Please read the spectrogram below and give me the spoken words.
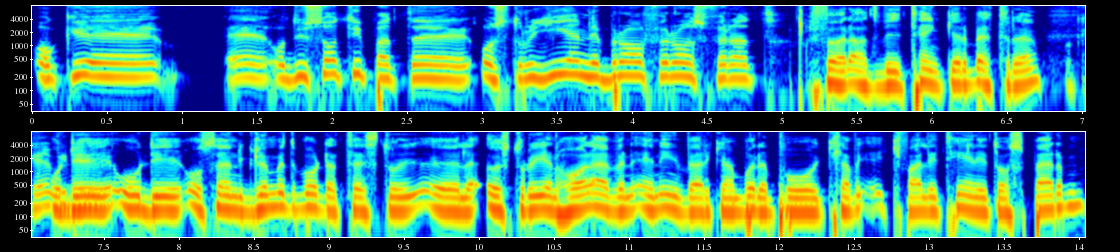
och, eh, eh, och du sa typ att eh, östrogen är bra för oss för att... För att vi tänker bättre. Okay, Och, det, och, det, och sen glöm inte bort att testo, eller östrogen har även en inverkan både på kvaliteten av sperm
